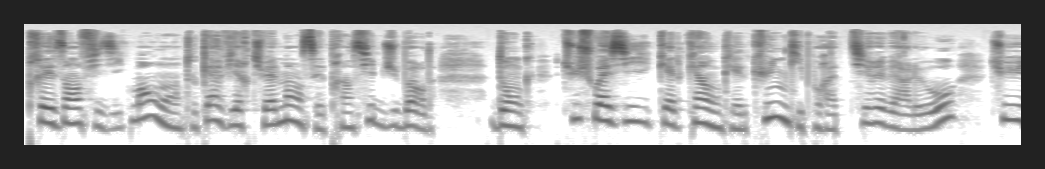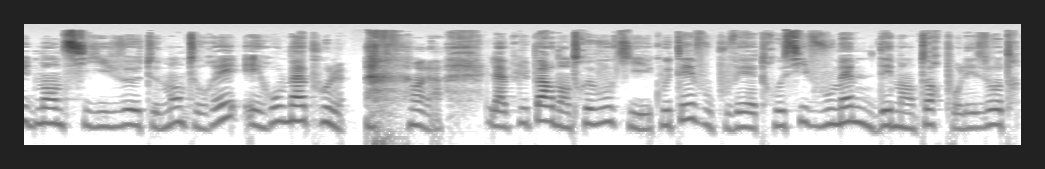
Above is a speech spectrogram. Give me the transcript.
présents physiquement ou en tout cas virtuellement. C'est le principe du board. Donc, tu choisis quelqu'un ou quelqu'une qui pourra te tirer vers le haut, tu lui demandes s'il veut te mentorer et roule ma poule. voilà. La plupart d'entre vous qui écoutez, vous pouvez être aussi vous-même des mentors pour les autres,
